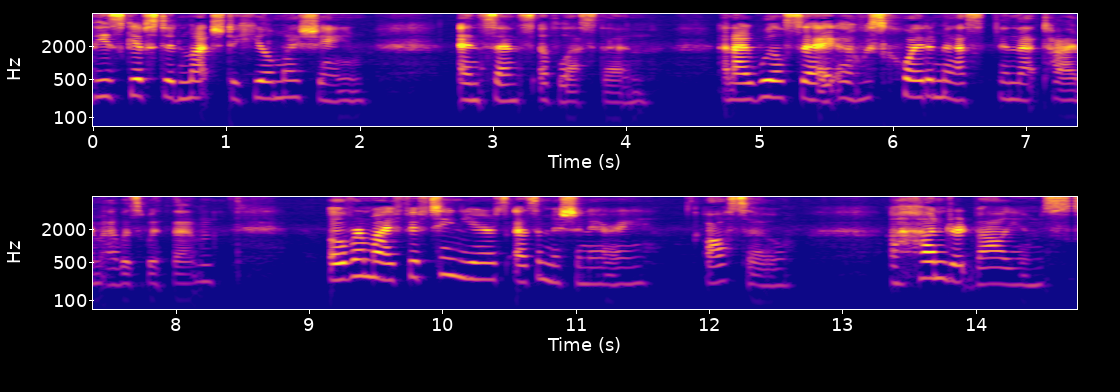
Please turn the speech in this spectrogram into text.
These gifts did much to heal my shame and sense of less than. And I will say I was quite a mess in that time I was with them. Over my 15 years as a missionary, also, a hundred volumes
